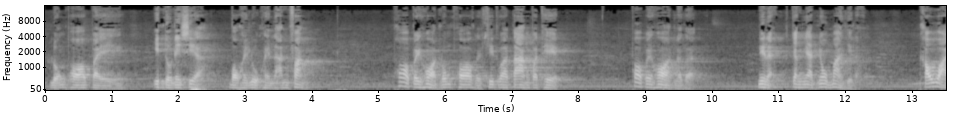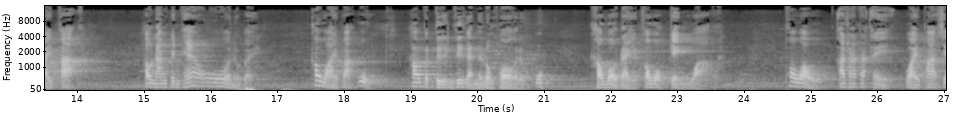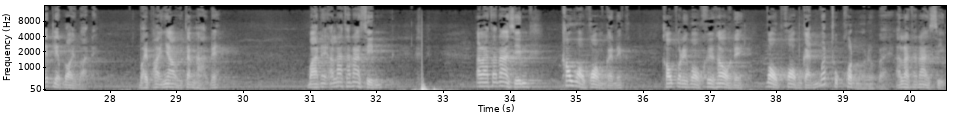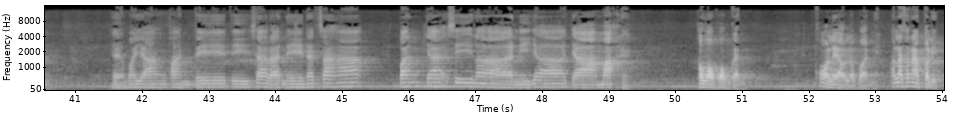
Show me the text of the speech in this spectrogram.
หลวงพ่อไปอินโดนีเซีย บอกให้ลูกให้หลานฟังพ่อไปหอดหลวงพ่อก็คิดว่าต่างประเทศ พ่อไปหอดแล้วก็ นี่แหละ จังญาติโยมมากทีละเขาไหว้พระ เขานางเป็นแถวนี่ไป เข้าไหว้พระโอ้เข้าก็ตื่นขึ้นกันนะหลวงพ่อกันเลยโอ้เขาเว่าได้เขาบอกเก่งว่าพ่อว่าอาราธไอไหว้พระเสร็จเรียบร้อยบาทไหว้พระเง่าอีกต่างหากเด้บาทในอาราธนาศิลอาราธนาศิลเขาเว่าพร้อมกันเนี่ยเขาปริบอกคือเข้าเด้เว่าพร้อมกันมัดทุกคนหมดไปอาราธนาศิล มายังพันเตติสารเนนัสหะปัญจศีลานิยาจามะ เขาว่าพร้อมกัน พ่อแล้วละบันอาราธนาผลิต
